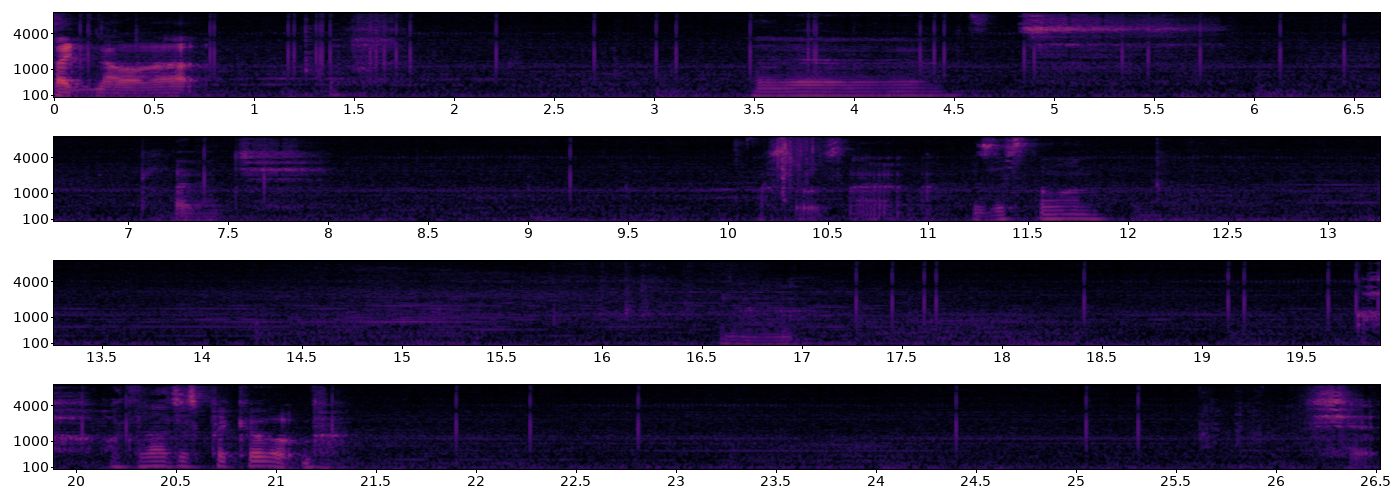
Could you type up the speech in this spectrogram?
Ignore that. Uh, pledge. Russell's note. Is this the one? No. Oh, what did I just pick up? Shit.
